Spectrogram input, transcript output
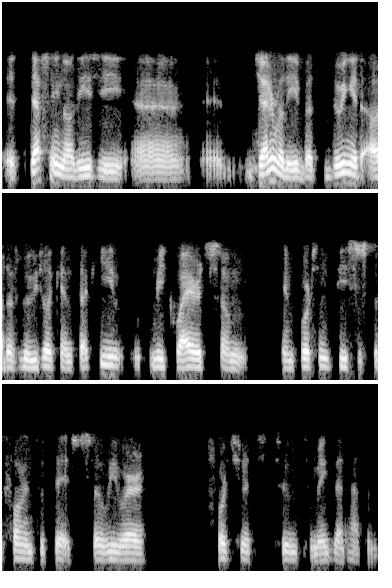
It's definitely not easy uh, generally, but doing it out of Louisville, Kentucky required some important pieces to fall into place. So we were fortunate to, to make that happen.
